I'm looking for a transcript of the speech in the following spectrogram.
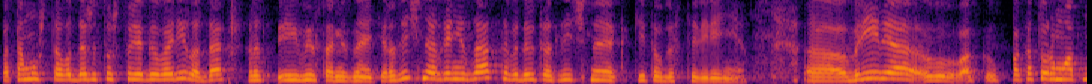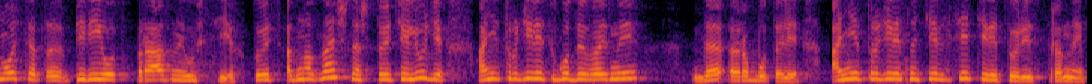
Потому что вот даже то, что я говорила, да, и вы сами знаете, различные организации выдают различные какие-то удостоверения. Время, по которому относят период разный у всех. То есть однозначно, что эти люди, они трудились в годы войны, да, работали, они трудились на всей территории страны.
